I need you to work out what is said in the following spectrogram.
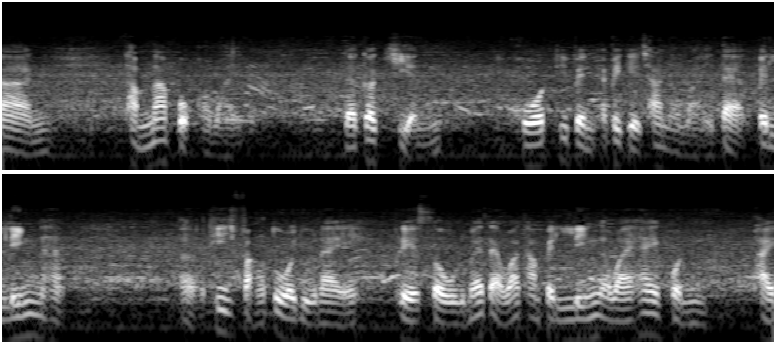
การทำหน้าปกเอาไว้ แล้วก็เขียนโค้ดที่เป็นแอปพลิเคชันเอาไว้ แต่เป็นลิงก์นะฮะที่ฝังตัวอยู่ใน Play Store หรือแม้แต่ว่าทำเป็นลิงก์เอาไว้ให้คนภาย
